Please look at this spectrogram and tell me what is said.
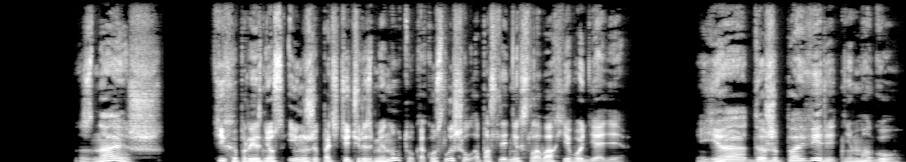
— Знаешь, — тихо произнес Инжи почти через минуту, как услышал о последних словах его дяди. — Я даже поверить не могу.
